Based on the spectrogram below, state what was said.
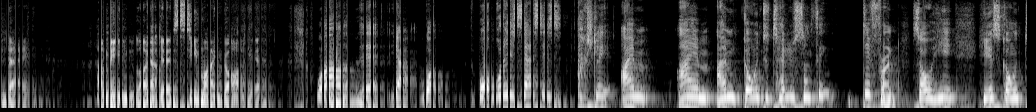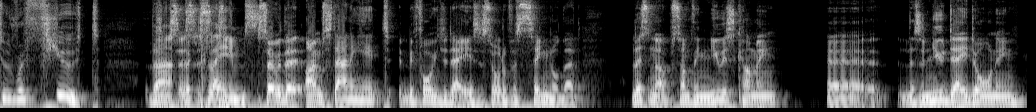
today. I mean, like, yeah. uh, see my God here. Well, yeah, yeah. Well, what, what he says is actually, I'm, I'm, I'm going to tell you something different. So he, he is going to refute that so, the so, claims. So, so that I'm standing here t- before you today is a sort of a signal that, listen up, something new is coming uh, there's a new day dawning.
